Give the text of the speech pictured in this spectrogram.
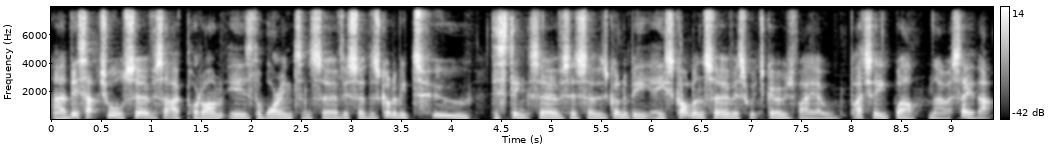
Uh, this actual service that I've put on is the Warrington service, so there's got to be two distinct services. So there's going to be a Scotland service which goes via. Actually, well, no, I say that.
